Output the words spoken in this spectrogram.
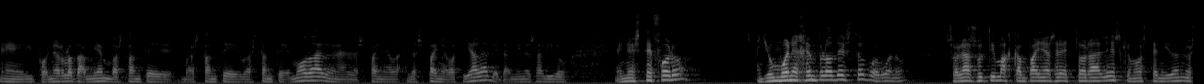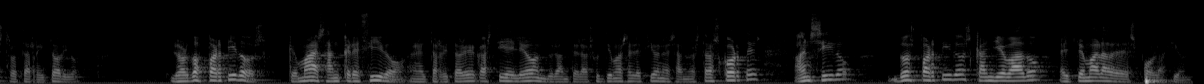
eh, y ponerlo también bastante, bastante, bastante de moda, en la España, la España vaciada, que también ha salido en este foro. Y un buen ejemplo de esto, pues bueno, son las últimas campañas electorales que hemos tenido en nuestro territorio. Los dos partidos que más han crecido en el territorio de Castilla y León durante las últimas elecciones a nuestras Cortes han sido dos partidos que han llevado el tema de la despoblación.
